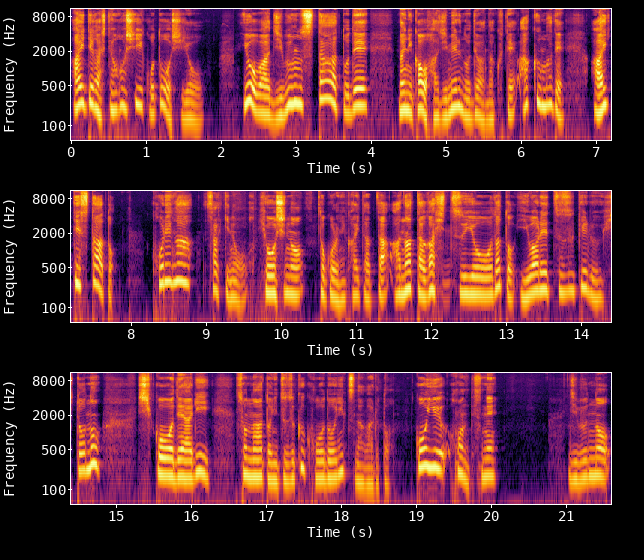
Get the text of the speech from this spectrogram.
相手がしてほしいことをしよう。要は自分スタートで何かを始めるのではなくて、あくまで相手スタート。これがさっきの表紙のところに書いてあったあなたが必要だと言われ続ける人の思考でありその後に続く行動につながるとこういう本ですね自分の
